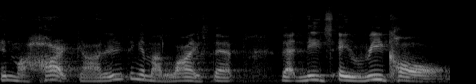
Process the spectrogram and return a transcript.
in my heart, God, anything in my life that, that needs a recall,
